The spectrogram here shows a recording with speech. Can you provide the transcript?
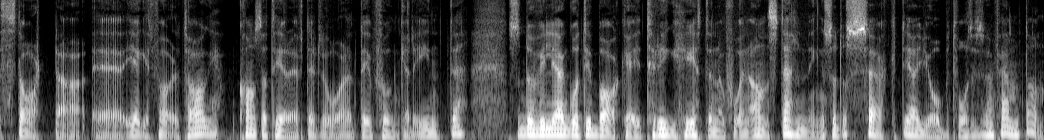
starta eh, eget företag. Konstatera efter ett år att det funkade inte. Så då ville jag gå tillbaka i tryggheten och få en anställning. Så då sökte jag jobb 2015.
